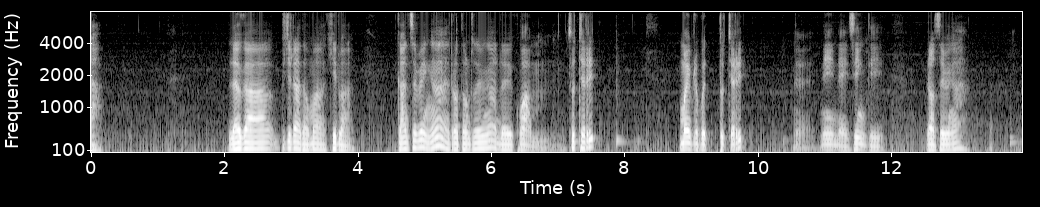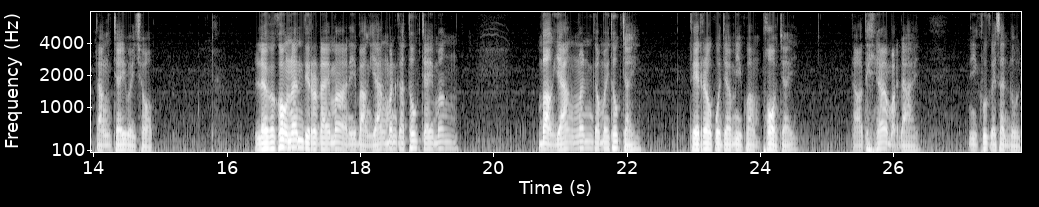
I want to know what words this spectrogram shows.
ลา แล้วก็พิจารณาต่อมาคิดว่า การแสวงหาเราต้องแสวงหาโดยความสุจริต ไม่ประพฤติทุจริตนี่ในสิ่งที่เราแสวงหาตั้งใจไว้ชอบ แล้วก็ข้องนั้นที่เราได้มาในบางอย่างมันก็ทุกข์ใจมั่งบางอย่างมันก็ไม่ทุกข์ใจ แต่เราควรจะมีความพอใจ เท่าที่หามาได้ นี่คือการสันโดษ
